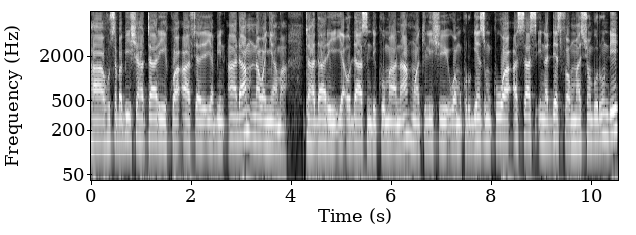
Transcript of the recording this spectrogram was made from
ha, husababisha hatari kwa afya ya binadamu na wanyama. Tahadhari ya Odas Ndikumana, mwakilishi wa mkurugenzi mkuu wa Asas ina Desformation Burundi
